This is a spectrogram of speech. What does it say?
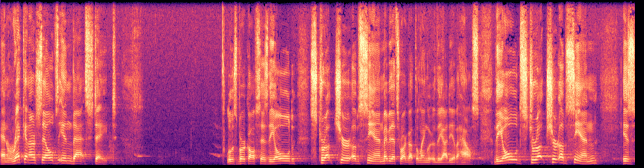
and reckon ourselves in that state. Louis Berkhof says the old structure of sin, maybe that's where I got the language or the idea of a house. The old structure of sin is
